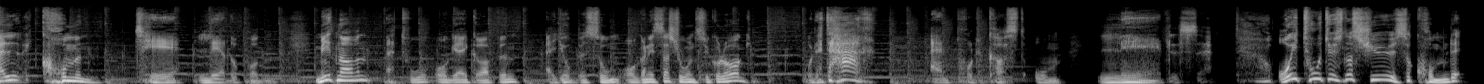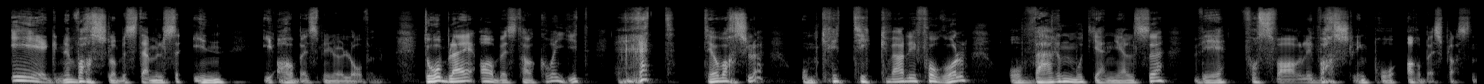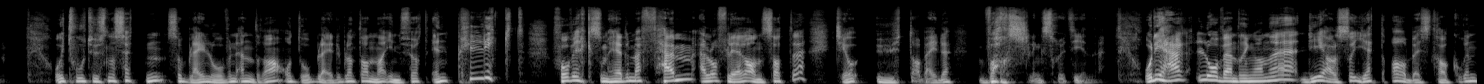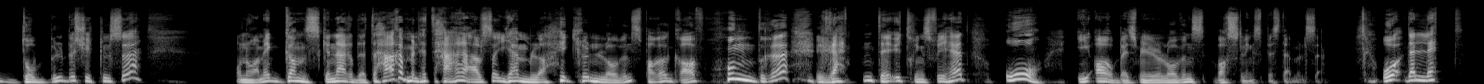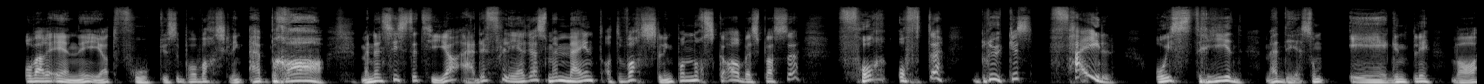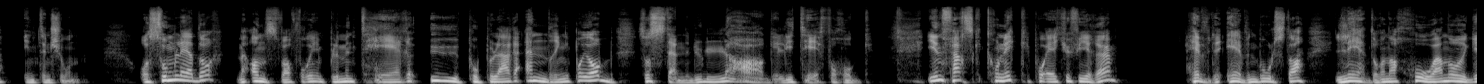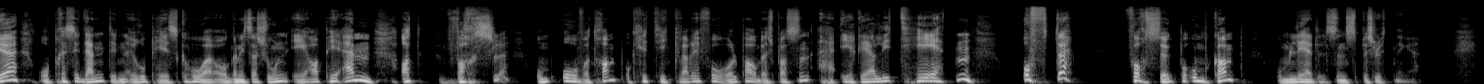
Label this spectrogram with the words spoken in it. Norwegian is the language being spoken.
Velkommen til Lederpodden. Mitt navn er Tor Åge Eikerapen. Jeg jobber som organisasjonspsykolog, og dette her er en podkast om ledelse. Og i 2007 så kom det egne varslerbestemmelser inn i arbeidsmiljøloven. Da ble arbeidstakere gitt rett til å varsle om kritikkverdige forhold og vern mot gjengjeldelse ved forsvarlig varsling på arbeidsplassen. Og I 2017 så ble loven endra, og da ble det annet innført en plikt for virksomheter med fem eller flere ansatte til å utarbeide varslingsrutiner. Og de her Lovendringene de har altså gitt arbeidstaker en dobbel beskyttelse. Og Nå er vi ganske nerdete her, men dette her er altså hjemla i Grunnlovens paragraf 100, retten til ytringsfrihet, og i arbeidsmiljølovens varslingsbestemmelse. Og Det er lett å være enig i at fokuset på varsling er bra, men den siste tida er det flere som har meint at varsling på norske arbeidsplasser for ofte brukes feil og i strid med det som egentlig var intensjonen. Og som leder, med ansvar for å implementere upopulære endringer på jobb, så stender du lagelig til for hogg. I en fersk kronikk på E24 hevder Even Bolstad, lederen av HR Norge og president i den europeiske HR-organisasjonen EAPM, at varselet om overtramp og kritikkverdige forhold på arbeidsplassen er i realiteten ofte forsøk på omkamp om ledelsens beslutninger.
